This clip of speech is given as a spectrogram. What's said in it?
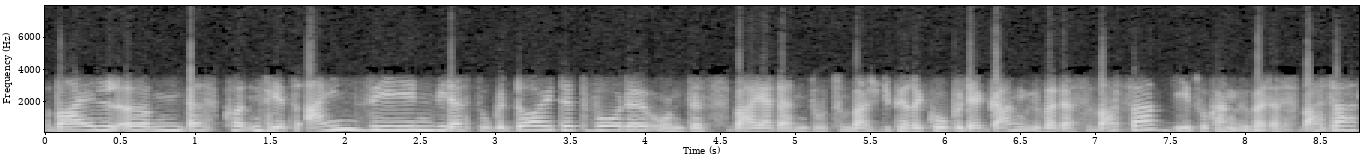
weil ähm, das konnten sie jetzt einsehen, wie das so gedeutet wurde. Und das war ja dann so zum Beispiel die Perikope der Gang über das Wasser, Jesu Gang über das Wasser,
